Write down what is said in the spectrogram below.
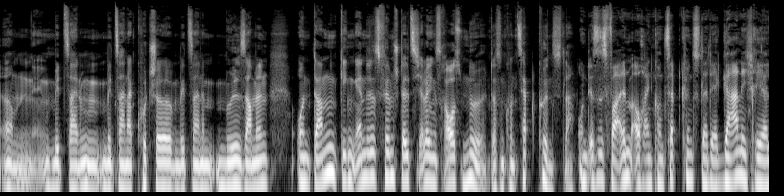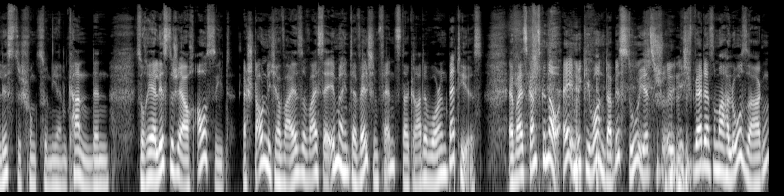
ähm, mit seinem mit seiner Kutsche, mit seinem Müll sammeln. Und dann gegen Ende des Films stellt sich allerdings raus, nö, das ist ein Konzeptkünstler. Und es ist vor allem auch ein Konzeptkünstler, der gar nicht realistisch funktionieren kann. Denn so realistisch er auch aussieht, erstaunlicherweise weiß er immer, hinter welchem Fenster gerade Warren Betty ist. Er weiß ganz genau, hey, Mickey One, da bist du, jetzt, ich werde jetzt nochmal Hallo sagen.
